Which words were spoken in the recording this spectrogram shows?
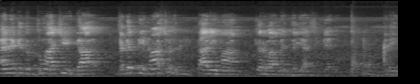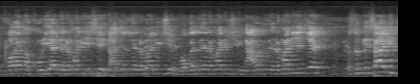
એને કીધું, તું આખી ગા, જગતની માં છું ને, તારી માં કરવા અમે તૈયાર છીએ. બેન, અને ખોળામાં ખોડિયાને રમાડીએ છીએ, રાજલને રમાડીએ છીએ, મોગલને રમાડીએ છીએ નાવડને રમાડીએ છીએ. વસંતભાઈ સાહેબ ઈ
